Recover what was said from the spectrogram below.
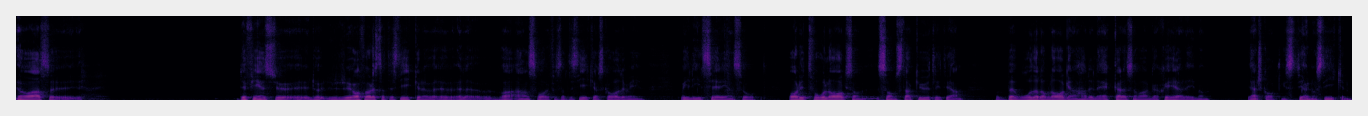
Ja, alltså... Det finns ju... Då jag förde statistiken, eller var ansvarig för statistiken av skador på elitserien så var det två lag som, som stack ut lite grann. Och båda de lagen hade läkare som var engagerade inom hjärnskakningsdiagnostiken.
